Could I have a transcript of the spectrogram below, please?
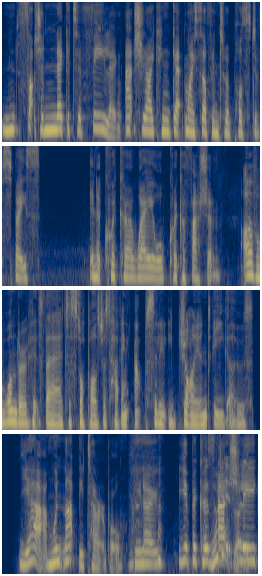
n- such a negative feeling, actually I can get myself into a positive space in a quicker way or quicker fashion. I often wonder if it's there to stop us just having absolutely giant egos. Yeah, and wouldn't that be terrible? You know, yeah, because Would actually,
